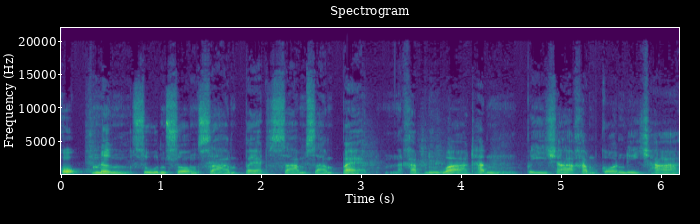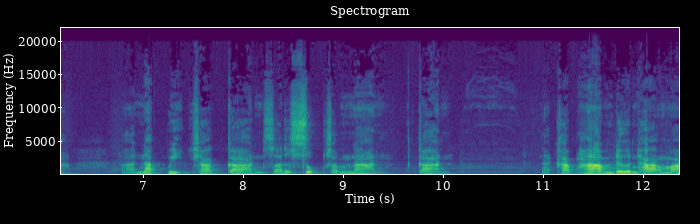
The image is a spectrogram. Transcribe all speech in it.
6 1 0 2 3 8 3 3 8 นะครับ หรือว่าท่านปรีชาคำกรลือชาอ่านักวิชาการสาธารณสุขชำนาญการ นะครับห้ามเดินทางมา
